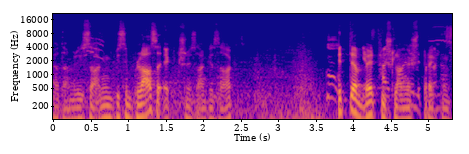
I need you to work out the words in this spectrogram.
Ja, dann würde ich sagen, ein bisschen Blase-Action ist angesagt. Mit der Weltenschlange halt an sprechen.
